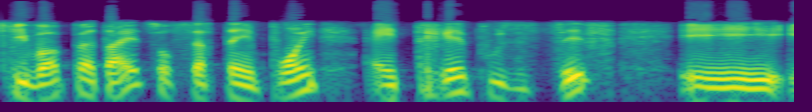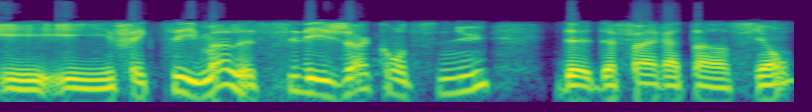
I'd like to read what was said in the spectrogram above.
qui va peut-être, sur certains points, être très positif. Et, effectivement, si les gens continuent de, faire attention,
